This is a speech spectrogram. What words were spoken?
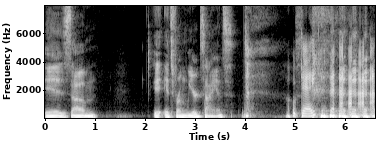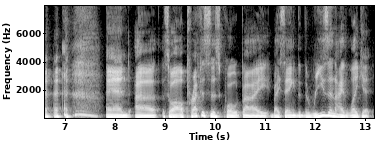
is um, it, it's from Weird Science. Okay. And uh, so I'll preface this quote by by saying that the reason I like it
